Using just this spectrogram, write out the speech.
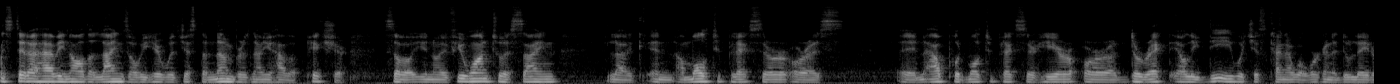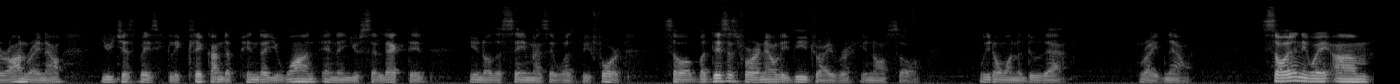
instead of having all the lines over here with just the numbers now you have a picture. So you know if you want to assign like in a multiplexer or as an output multiplexer here or a direct LED which is kind of what we're going to do later on right now. You just basically click on the pin that you want and then you select it you know the same as it was before. So but this is for an LED driver you know so we don't want to do that right now. So anyway um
